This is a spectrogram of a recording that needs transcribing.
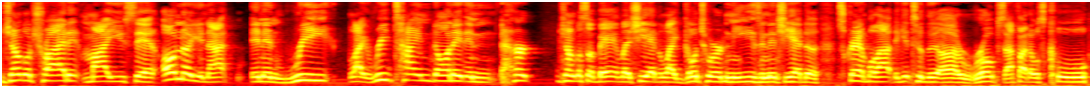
Jungle tried it. Mayu said, "Oh no, you're not," and then re like retimed on it and hurt Jungle so bad like she had to like go to her knees and then she had to scramble out to get to the uh, ropes. I thought that was cool.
